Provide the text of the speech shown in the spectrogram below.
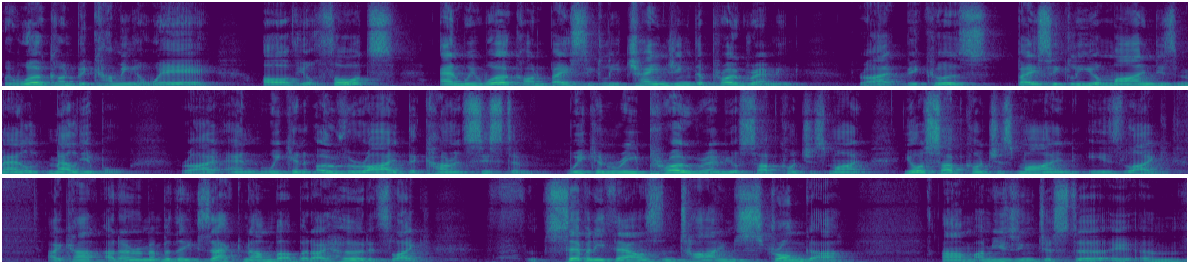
We work on becoming aware of your thoughts and we work on basically changing the programming, right? Because basically your mind is mal- malleable, right? And we can override the current system. We can reprogram your subconscious mind. Your subconscious mind is like, I can't, I don't remember the exact number, but I heard it's like 70,000 times stronger. Um, I'm using just a, a um,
